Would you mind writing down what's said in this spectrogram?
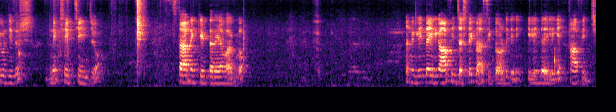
ಇವ್ರದ್ದು neck shape change star neck ಇಡ್ತಾರೆ ಯಾವಾಗಲೂ. ನಾನು ಇಲ್ಲಿಂದ ಇಲ್ಲಿಗೆ ಹಾಫ್ ಇಂಚ್ ಅಷ್ಟೇ ಕ್ಲಾಸಿಗೆ ತೊಗೊಂಡಿದ್ದೀನಿ. ಇಲ್ಲಿಂದ ಇಲ್ಲಿಗೆ ಹಾಫ್ ಇಂಚ್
